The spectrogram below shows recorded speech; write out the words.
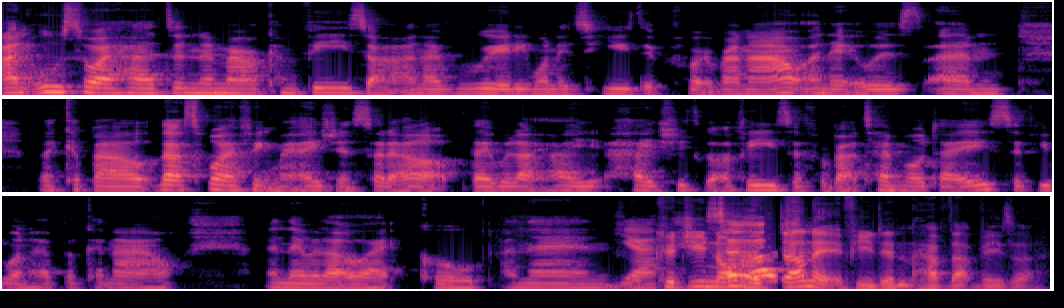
and also, I had an American visa, and I really wanted to use it before it ran out. And it was um, like about that's why I think my agent set it up. They were like, "Hey, hey, she's got a visa for about ten more days. So if you want her, book her now." And they were like, "All right, cool." And then yeah, Could you So not I- have done it if you didn't have that visa?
